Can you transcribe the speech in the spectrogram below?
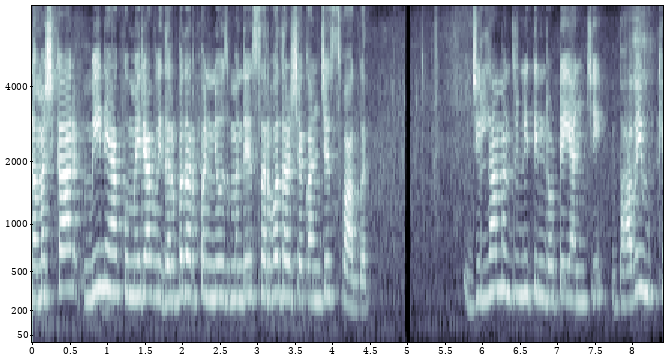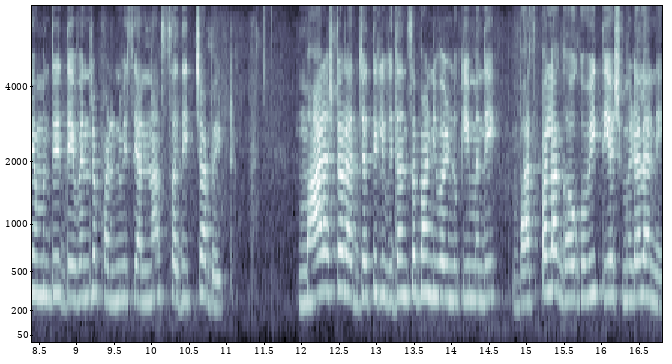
नमस्कार मी नेहा कुमेऱ्या विदर्भ दर्पण न्यूजमध्ये सर्व दर्शकांचे स्वागत. जिल्हा मंत्री नितीन ढोटे यांची भावी मुख्यमंत्री देवेंद्र फडणवीस यांना सदिच्छा भेट. महाराष्ट्र राज्यातील विधानसभा निवडणुकीमध्ये भाजपाला घवघवीत यश मिळाल्याने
